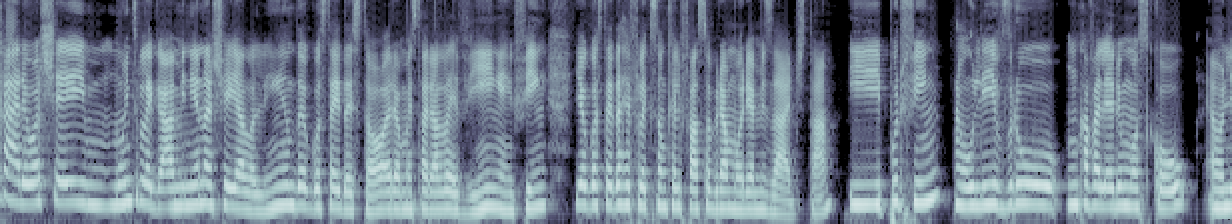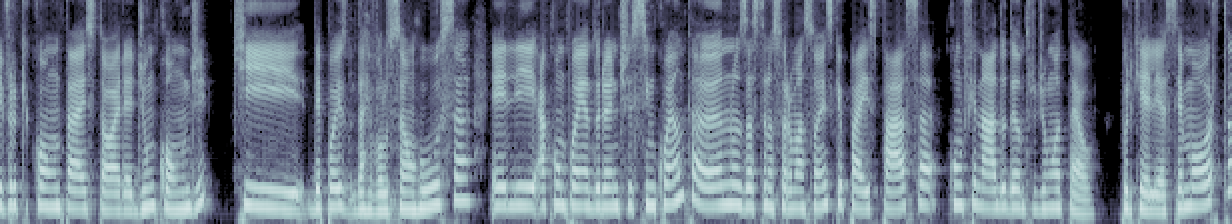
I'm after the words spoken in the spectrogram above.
Cara, eu achei muito legal, a menina achei ela linda, eu gostei da história, é uma história levinha, enfim, e eu gostei da reflexão que ele faz sobre amor e amizade, tá? E, por fim, o livro Um Cavalheiro em Moscou é um livro que conta a história de um conde que depois da Revolução Russa, ele acompanha durante 50 anos as transformações que o país passa confinado dentro de um hotel. Porque ele ia ser morto,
